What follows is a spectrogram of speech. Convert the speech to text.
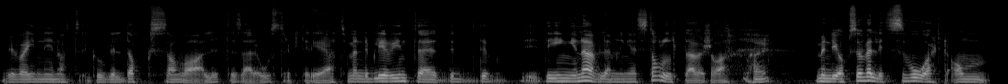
vi var inne i något Google Docs som var lite så här ostrukturerat. Men det blev ju inte, det, det, det är ingen överlämning jag är stolt över så. Nej. Men det är också väldigt svårt om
